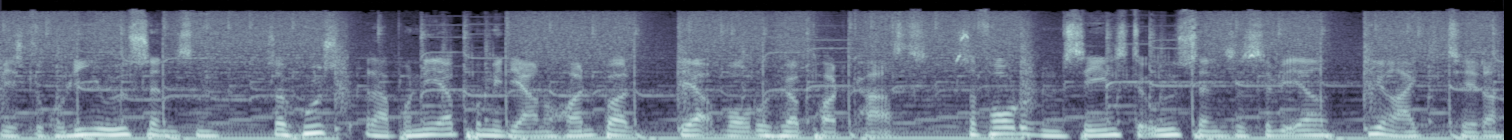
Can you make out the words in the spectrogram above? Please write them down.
Hvis du kunne lide udsendelsen, så husk at abonnere på Mediano Håndbold, der hvor du hører podcasts. Så får du den seneste udsendelse serveret direkte til dig.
